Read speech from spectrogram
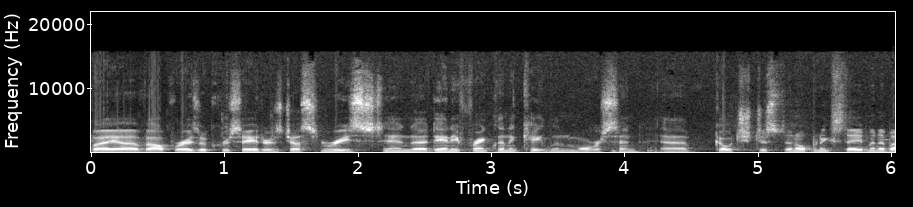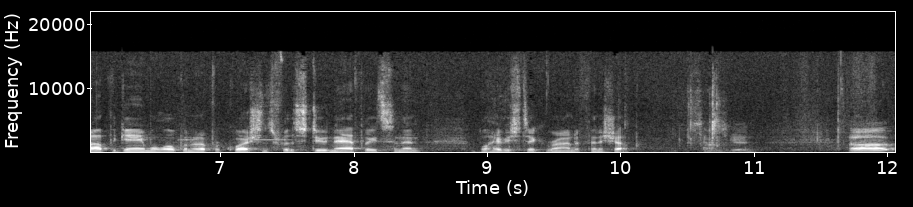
by uh, Valparaiso Crusaders, Justin Reese, and uh, Danny Franklin and Caitlin Morrison. Uh, Coach, just an opening statement about the game. We'll open it up for questions for the student athletes, and then we'll have you stick around to finish up. Sounds good. Uh,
